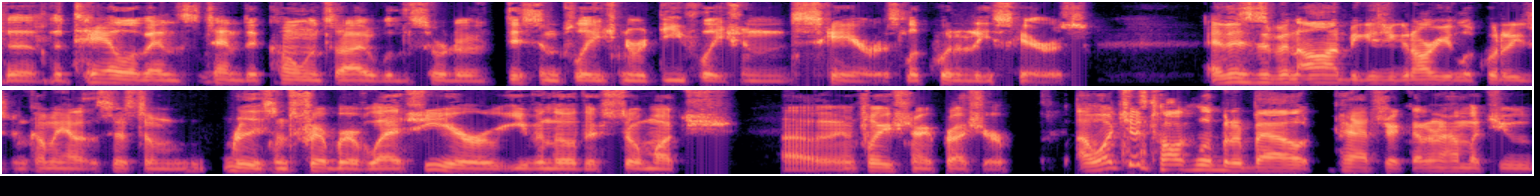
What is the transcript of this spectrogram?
the the tail events tend to coincide with sort of disinflation or deflation scares, liquidity scares. And this has been odd because you can argue liquidity has been coming out of the system really since February of last year, even though there's so much uh, inflationary pressure. I want you to talk a little bit about Patrick. I don't know how much you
